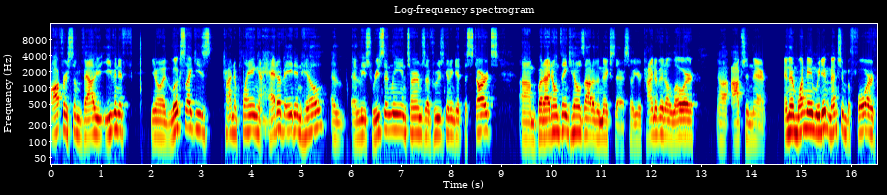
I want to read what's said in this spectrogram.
offers some value, even if you know it looks like he's kind of playing ahead of Adin Hill, at, at least recently, in terms of who's going to get the starts. Um, but I don't think Hill's out of the mix there. So you're kind of in a lower uh, option there. And then one name we didn't mention before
